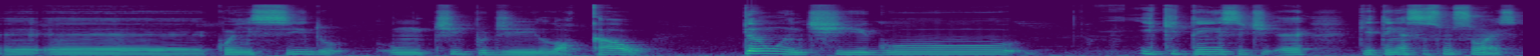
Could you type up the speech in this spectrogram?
é, é, conhecido um tipo de local tão antigo e que tem, esse, é, que tem essas funções.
